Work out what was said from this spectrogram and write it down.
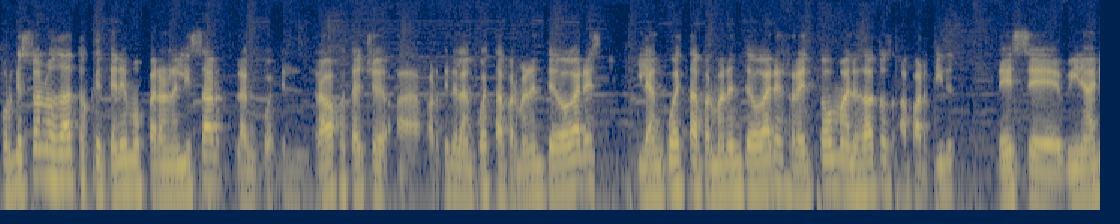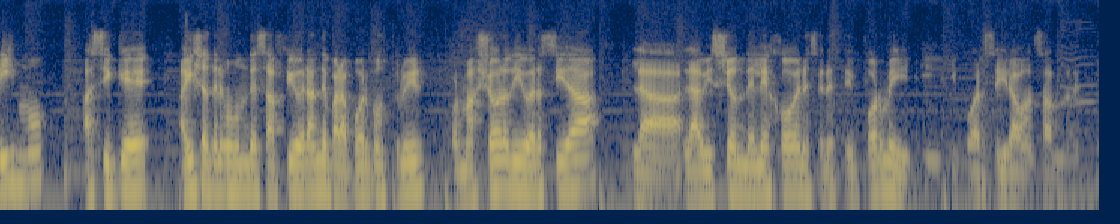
porque son los datos que tenemos para analizar. el trabajo está hecho a partir de la encuesta permanente de hogares y la encuesta permanente de hogares retoma los datos a partir de ese binarismo, así que ahí ya tenemos un desafío grande para poder construir con mayor diversidad la, visión de los jóvenes en este informe y, y poder seguir avanzando en esto.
